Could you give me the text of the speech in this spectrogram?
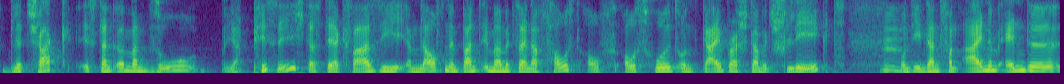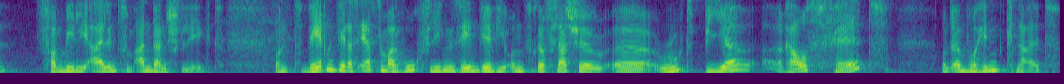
LeChuck ist dann irgendwann so ja, pissig, dass der quasi im laufenden Band immer mit seiner Faust auf, ausholt und Guybrush damit schlägt mhm. und ihn dann von einem Ende von Mealy Island zum anderen schlägt. Und während wir das erste Mal hochfliegen, sehen wir, wie unsere Flasche äh, Root Beer rausfällt und irgendwo hinknallt.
